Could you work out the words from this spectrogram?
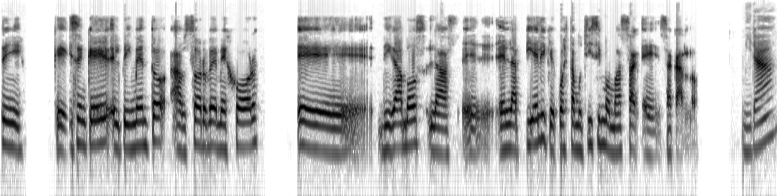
Sí, que dicen que el pigmento absorbe mejor, eh, digamos, las eh, en la piel y que cuesta muchísimo más eh, sacarlo. Mira,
